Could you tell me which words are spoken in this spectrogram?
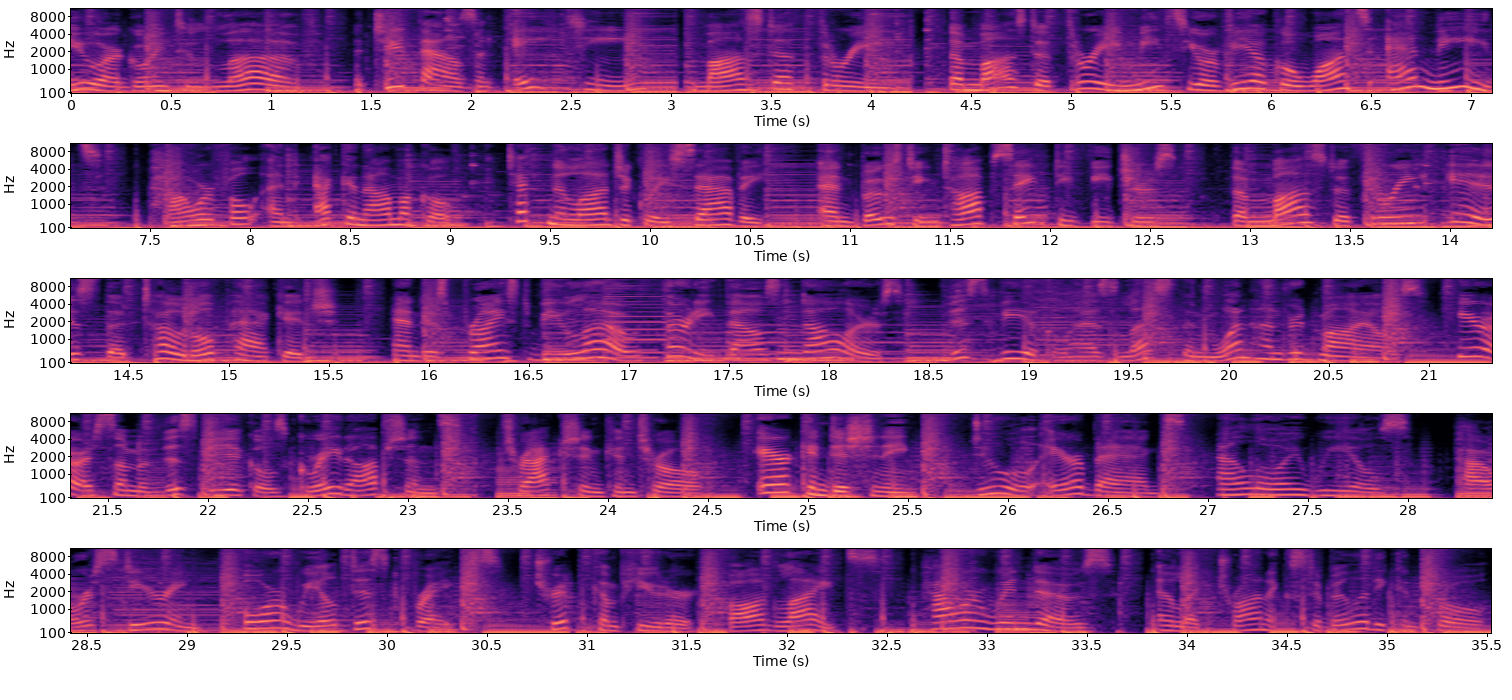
You are going to love the 2018 Mazda 3. The Mazda 3 meets your vehicle wants and needs. Powerful and economical, technologically savvy, and boasting top safety features, the Mazda 3 is the total package and is priced below $30,000. This vehicle has less than 100 miles. Here are some of this vehicle's great options. Traction control, air conditioning, dual airbags, alloy wheels, power steering, four-wheel disc brakes, trip computer, fog lights, power windows, electronic stability control.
